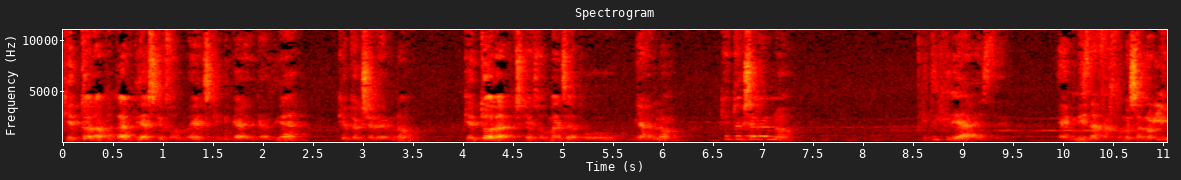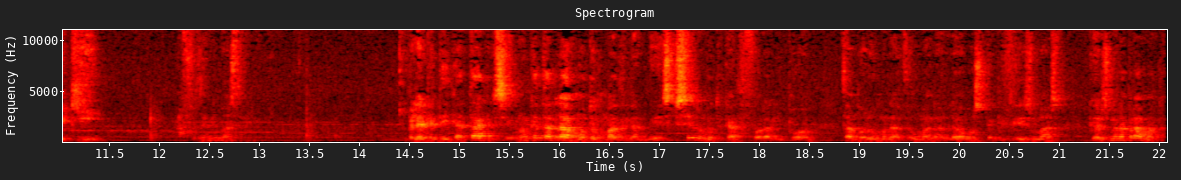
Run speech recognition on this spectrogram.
Και τώρα από καρδιά σκέφτομαι έτσι και νικάει η καρδιά και το εξερευνώ. Και τώρα σκέφτομαι έτσι από μυαλό και το εξερευνώ. Γιατί χρειάζεται εμείς να φαχτούμε σαν ολικοί, αφού δεν είμαστε. Βλέπετε η κατάκριση. Ενώ καταλάβουμε ότι έχουμε αδυναμίες, ξέρουμε ότι κάθε φορά λοιπόν θα μπορούμε να δούμε αναλόγως τι πεπιθήσει μας και ορισμένα πράγματα.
